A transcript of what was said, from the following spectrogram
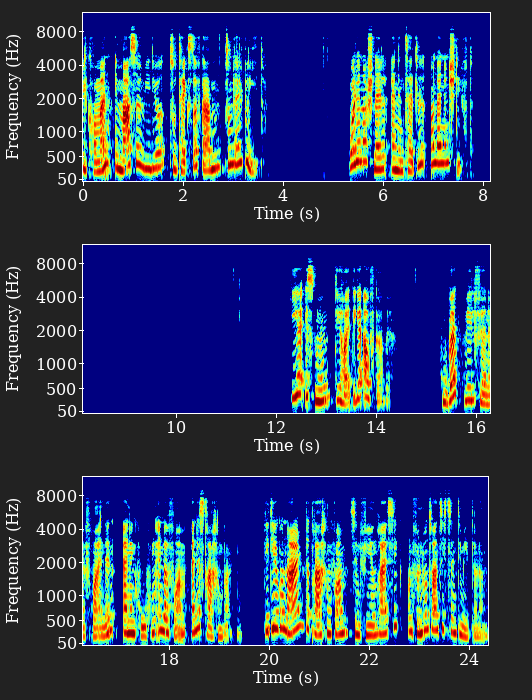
Willkommen im Master-Video zu Textaufgaben zum Deltoid. Hol dir noch schnell einen Zettel und einen Stift. Hier ist nun die heutige Aufgabe. Hubert will für eine Freundin einen Kuchen in der Form eines Drachen backen. Die Diagonalen der Drachenform sind 34 und 25 cm lang.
